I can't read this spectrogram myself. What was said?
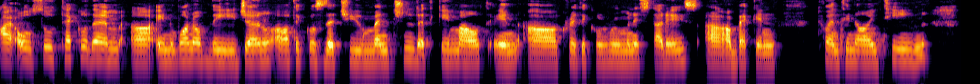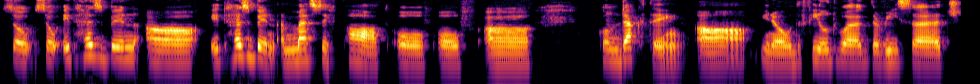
I also tackle them uh, in one of the journal articles that you mentioned that came out in uh, Critical Romani Studies uh, back in 2019. So, so it has been uh, it has been a massive part of of uh, conducting, uh, you know, the fieldwork, the research,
